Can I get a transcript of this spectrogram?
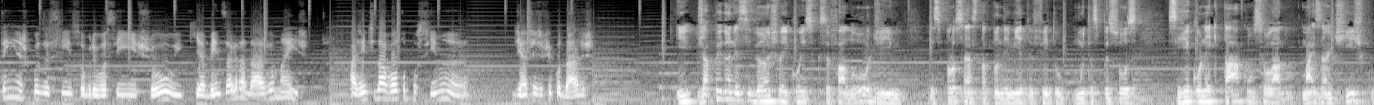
tem as coisas assim sobre você em show e que é bem desagradável, mas a gente dá a volta por cima diante das dificuldades. E já pegando esse gancho aí com isso que você falou, de esse processo da pandemia ter feito muitas pessoas se reconectar com o seu lado mais artístico,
